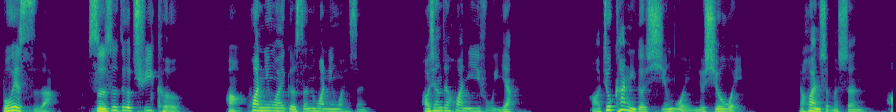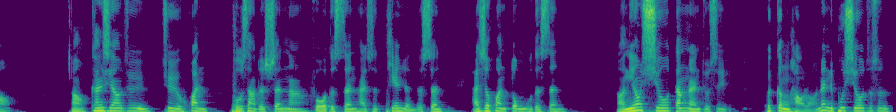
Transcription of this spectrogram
不会死啊，死是这个躯壳啊，换另外一个身，换另外一身，好像在换衣服一样，啊，就看你的行为，你的修为，要换什么身，啊，啊，看是要去去换菩萨的身呐，佛的身，还是天人的身，还是换动物的身，啊，你要修，当然就是。会更好了。那你不修，就是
